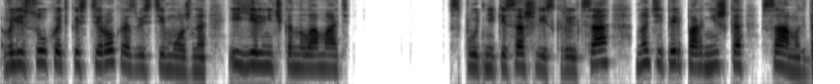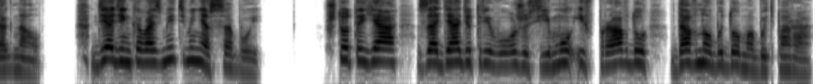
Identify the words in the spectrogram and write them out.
В лесу хоть костерок развести можно и ельничка наломать. Спутники сошли с крыльца, но теперь парнишка сам их догнал. «Дяденька, возьмите меня с собой. Что-то я за дядю тревожусь, ему и вправду давно бы дома быть пора».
